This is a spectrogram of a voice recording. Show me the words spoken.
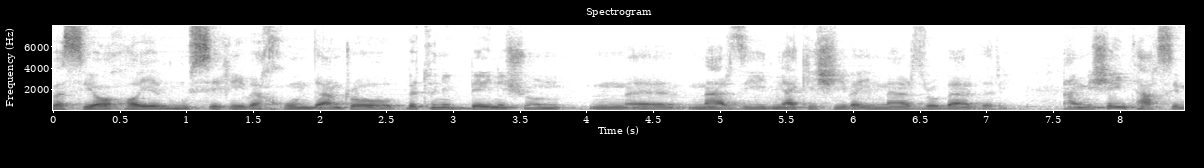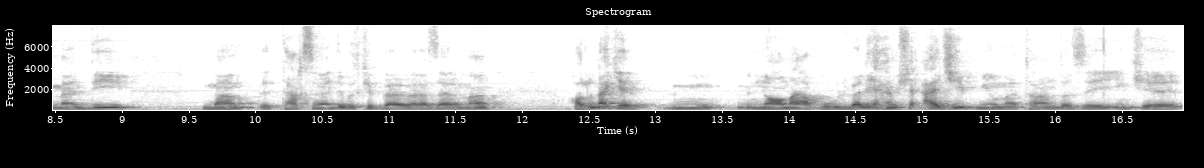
و سیاه های موسیقی و خوندن رو بتونی بینشون مرزی نکشی و این مرز رو برداری. همیشه این تقسیم بندی من تقسیم بندی بود که به نظر من حالا نه که نامعقول ولی همیشه عجیب می اومد تا اندازه ای. اینکه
